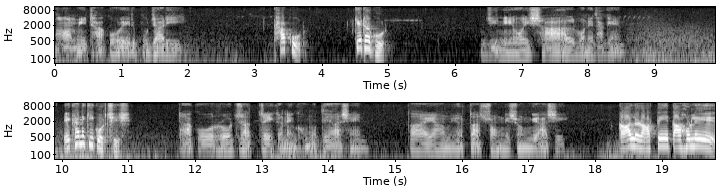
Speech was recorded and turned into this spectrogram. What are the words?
আমি ঠাকুরের পূজারি। ঠাকুর? কে ঠাকুর? যিনি ওই শাল বনে থাকেন। এখানে কি করছিস? ঠাকুর রোজ রাত্রে এখানে ঘুমোতে আসেন তাই আমিও তার সঙ্গে সঙ্গে আসি। কাল রাতে তাহলে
